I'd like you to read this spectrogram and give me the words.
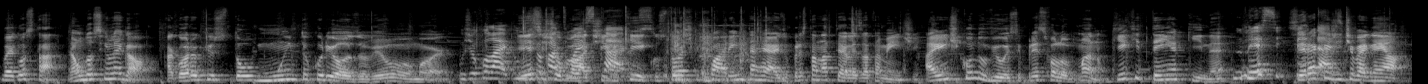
vai gostar. É um docinho legal. Agora o que eu estou muito curioso, viu, amor? O chocolate, um Esse chocolate chocolatinho aqui custou acho que 40 reais. O preço tá na tela exatamente. A gente, quando viu esse preço, falou, mano, o que que tem aqui, né? Nesse Será que a pedaço. gente vai ganhar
